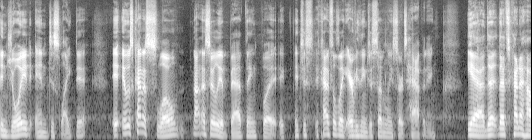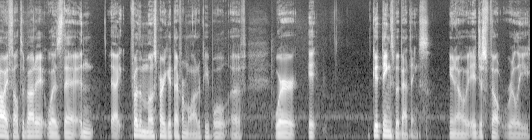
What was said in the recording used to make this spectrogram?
enjoyed and disliked it. It, it was kind of slow, not necessarily a bad thing, but it, it just it kind of feels like everything just suddenly starts happening. Yeah, that that's kind of how I felt about it. Was that, and I, for the most part, I get that from a lot of people of where it good things but bad things. You know, it just felt really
